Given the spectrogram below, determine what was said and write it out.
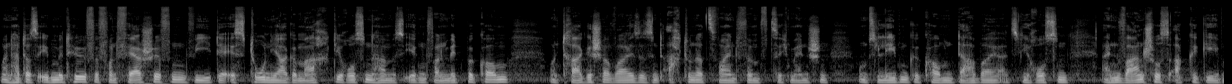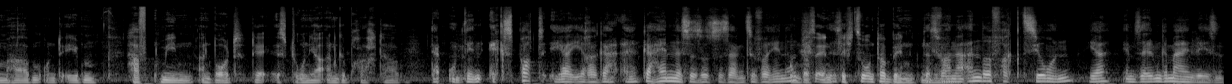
Man hat das eben mit Hilfe von Fährschiffen wie der Estonia gemacht. Die Russen haben es irgendwann mitbekommen und tragischerweise sind 852 Menschen ums Leben gekommen dabei, als die Russen einen Warnschuss abgegeben haben und eben Haftminen an Bord der Estonia angebracht haben. Um den Export ja, ihrer äh, Geheimnisse sozusagen zu verhindern. Und das endlich das, zu unterbinden. Das ja. war eine andere Fraktion ja, im selben Gemeinwesen.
